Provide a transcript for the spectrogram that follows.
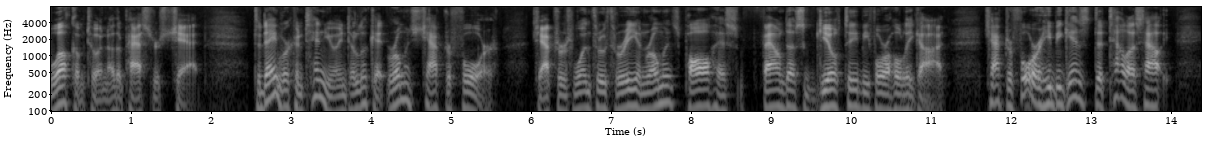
Welcome to another Pastor's Chat. Today we're continuing to look at Romans chapter 4. Chapters 1 through 3 in Romans, Paul has found us guilty before a holy God. Chapter 4, he begins to tell us how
